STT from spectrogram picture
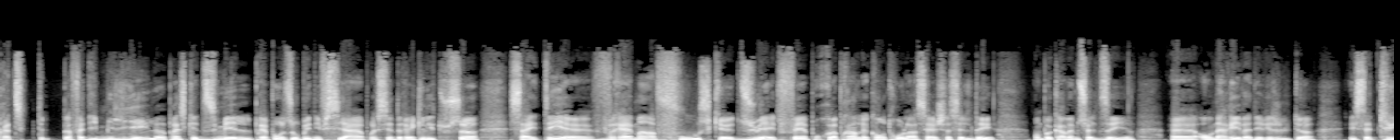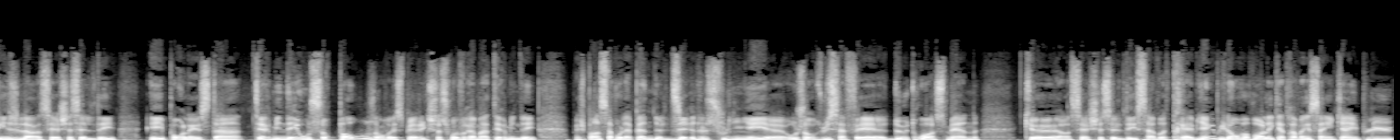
pratique, fait des milliers, là, presque 10 000 préposés aux bénéficiaires pour essayer de régler tout ça. Ça a été euh, vraiment fou ce qui a dû être fait pour reprendre le contrôle en CHSLD. On peut quand même se le dire. Euh, on arrive à des résultats. Et cette crise-là en CHSLD est pour l'instant terminée ou sur pause. On va espérer que ce soit vraiment terminé. Mais je pense que ça vaut la peine de le dire et de le souligner euh, aujourd'hui. Ça fait deux, trois semaines que en CHSLD, ça va très bien. Puis là, on va voir les 85 ans et plus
